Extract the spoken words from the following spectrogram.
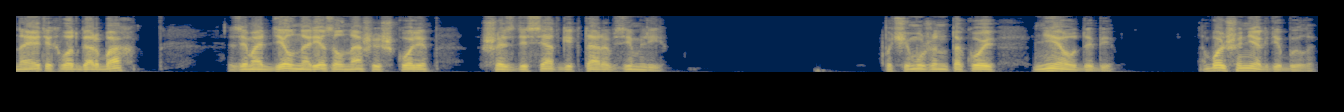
На этих вот горбах земотдел нарезал нашей школе 60 гектаров земли. Почему же на такой неудоби? Больше негде было.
